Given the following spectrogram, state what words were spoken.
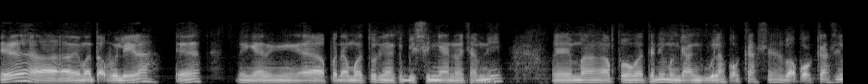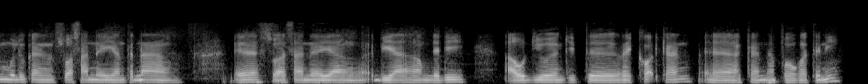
ya, yeah, uh, memang tak boleh lah. Ya. Yeah dengan uh, apa nama tu dengan kebisingan macam ni memang apa kata ni mengganggu lah podcast ya. sebab podcast ni memerlukan suasana yang tenang ya. Suasana yang diam. Jadi audio yang kita rekodkan uh, akan apa kata ni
